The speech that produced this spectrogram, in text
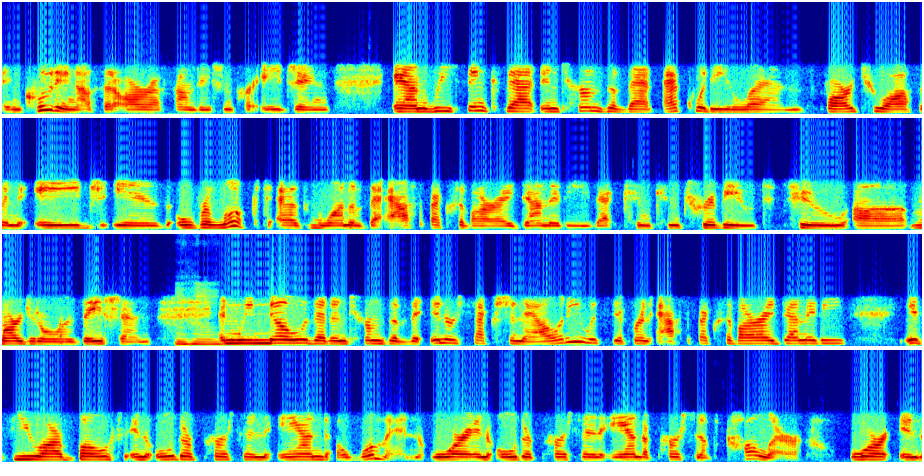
including us at RRF Foundation for Aging. And we think that in terms of that equity lens, far too often age is overlooked as one of the aspects of our identity that can contribute to uh, marginalization. Mm-hmm. And we know that in terms of the intersectionality with different aspects of our identity, if you are both an older person and a woman, or an older person and a person of color, or an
